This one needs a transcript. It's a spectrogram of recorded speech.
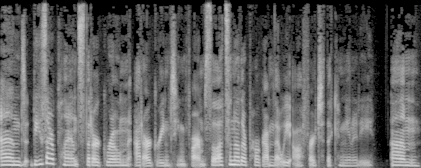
And these are plants that are grown at our Green Team Farm. So that's another program that we offer to the community. Um,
